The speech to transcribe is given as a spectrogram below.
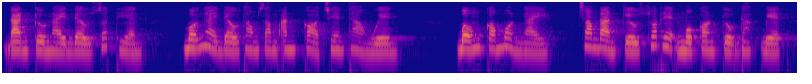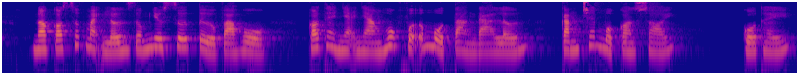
đàn kiều này đều rất hiền, mỗi ngày đều thong dong ăn cỏ trên thảo nguyên. Bỗng có một ngày, trong đàn kiều xuất hiện một con kiều đặc biệt. Nó có sức mạnh lớn giống như sư tử và hổ, có thể nhẹ nhàng hút vỡ một tảng đá lớn, cắn chết một con sói. Cô thấy,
